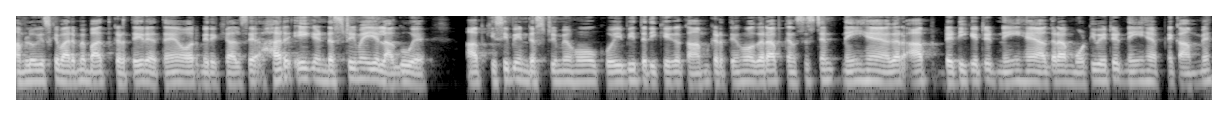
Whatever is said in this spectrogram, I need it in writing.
हम लोग इसके बारे में बात करते ही रहते हैं और मेरे ख्याल से हर एक इंडस्ट्री में ये लागू है। आप किसी भी इंडस्ट्री में हो, कोई भी तरीके का काम करते हो, अगर आप कंसिस्टेंट नहीं है, अगर आप डेडिकेटेड नहीं है, अगर आप मोटिवेटेड नहीं है अपने काम में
